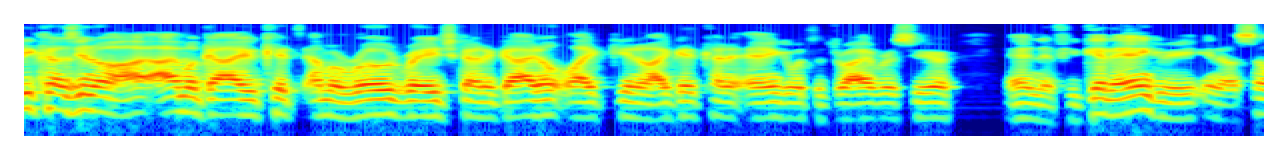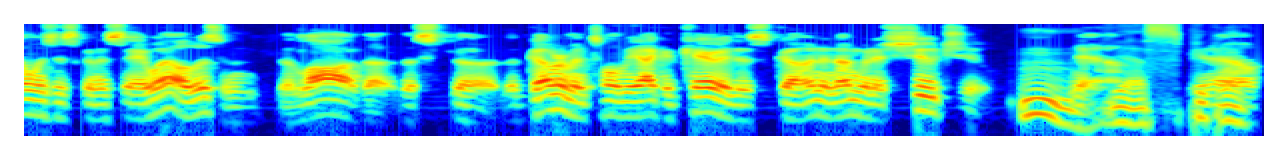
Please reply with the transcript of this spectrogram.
because you know I, I'm a guy who gets I'm a road rage kind of guy. I don't like you know I get kind of angry with the drivers here. And if you get angry, you know, someone's just going to say, "Well, listen, the law, the, the the government told me I could carry this gun, and I'm going to shoot you." Mm, now, yes, people you know? have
